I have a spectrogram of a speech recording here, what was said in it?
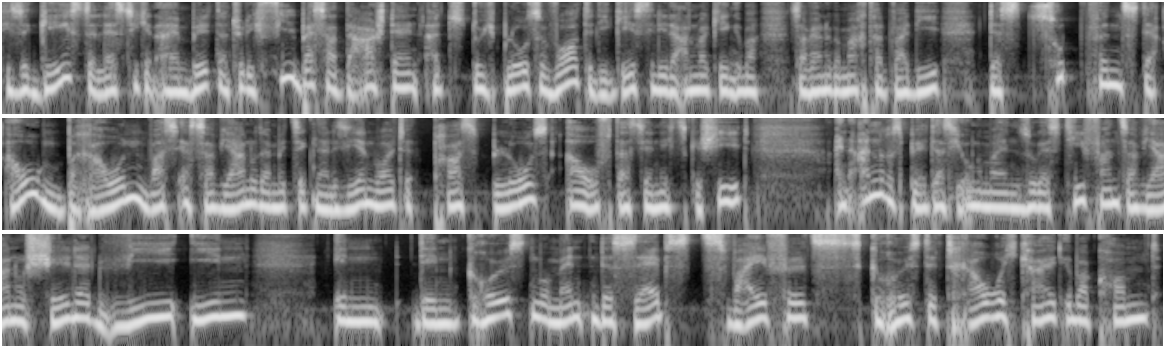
Diese Geste lässt sich in einem Bild natürlich viel besser darstellen als durch bloße Worte. Die Geste, die der Anwalt gegenüber Saviano gemacht hat, war die des Zupfens der Augenbrauen, was er Saviano damit signalisieren wollte. Pass bloß auf, dass dir nichts geschieht. Ein anderes Bild, das ich ungemein suggestiv fand, Saviano schildert, wie ihn in den größten Momenten des Selbstzweifels größte Traurigkeit überkommt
